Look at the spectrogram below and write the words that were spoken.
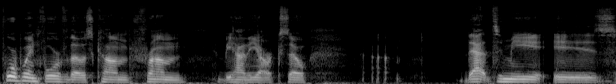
4.4 of those come from behind the arc. So um, that to me is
